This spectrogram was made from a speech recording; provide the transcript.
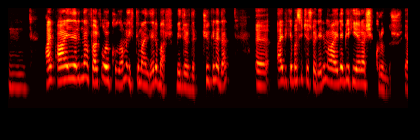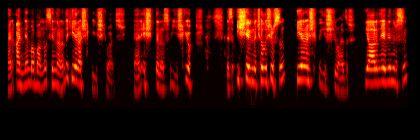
hmm, ailelerinden farklı oy kullanma ihtimalleri var, belirdi. Çünkü neden? Ee, Aybike basitçe söyleyelim aile bir hiyerarşik kurumdur. Yani annen babanla senin aranda hiyerarşik bir ilişki vardır. Yani eşitler arası bir ilişki yoktur. Mesela iş yerinde çalışırsın hiyerarşik bir ilişki vardır. Yarın evlenirsin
